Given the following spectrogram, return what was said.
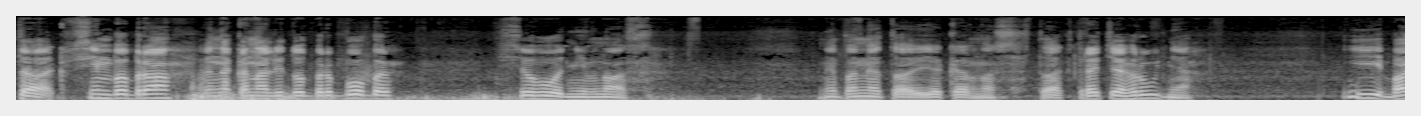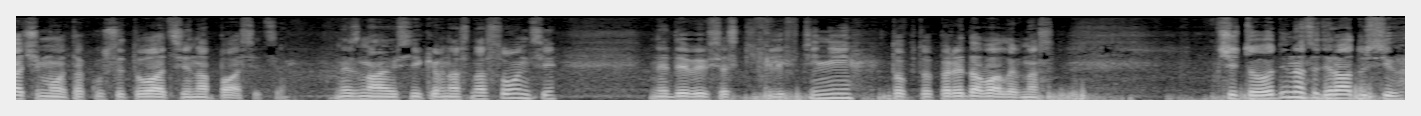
Так, всім бобра, ви на каналі Добр Бобр. Сьогодні в нас, не пам'ятаю яке в нас, так, 3 грудня. І бачимо таку ситуацію на пасіці. Не знаю, скільки в нас на сонці, не дивився, скільки в тіні. Тобто передавали в нас чи то 11 градусів,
